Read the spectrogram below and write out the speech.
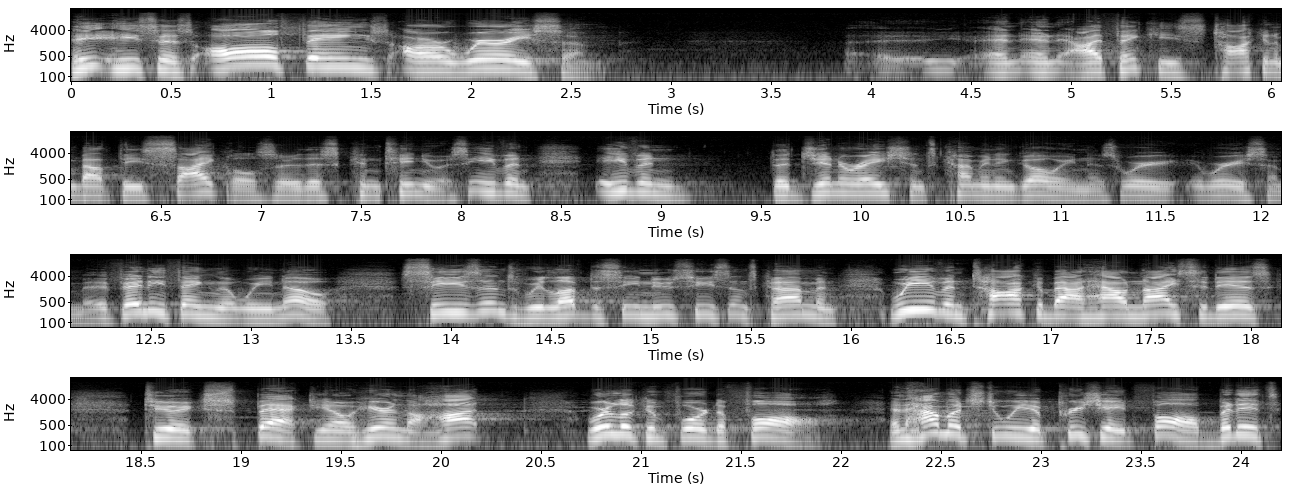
He, he says, All things are wearisome and, and I think he's talking about these cycles or this continuous. Even, even the generations coming and going is wearisome. If anything that we know, seasons, we love to see new seasons come. And we even talk about how nice it is to expect. You know, here in the hot, we're looking forward to fall. And how much do we appreciate fall? But it's,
